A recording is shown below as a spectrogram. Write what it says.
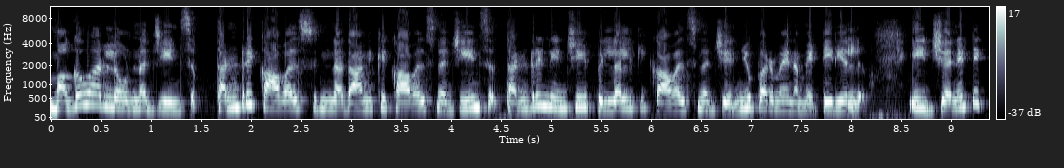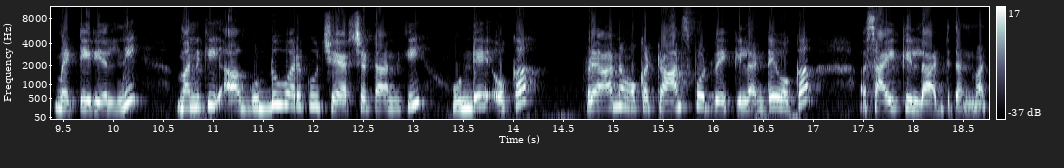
మగవారిలో ఉన్న జీన్స్ తండ్రి కావాల్సిన దానికి కావాల్సిన జీన్స్ తండ్రి నుంచి పిల్లలకి కావాల్సిన జన్యుపరమైన మెటీరియల్ ఈ జెనెటిక్ మెటీరియల్ని మనకి ఆ గుడ్డు వరకు చేర్చటానికి ఉండే ఒక ప్రయాణం ఒక ట్రాన్స్పోర్ట్ వెహికల్ అంటే ఒక సైకిల్ లాంటిది అనమాట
